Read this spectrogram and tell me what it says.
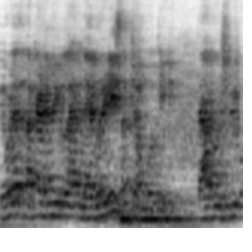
तेवढ्याच अकॅडमिक लायब्ररी सक्षम होती. त्या दृष्टिकोन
